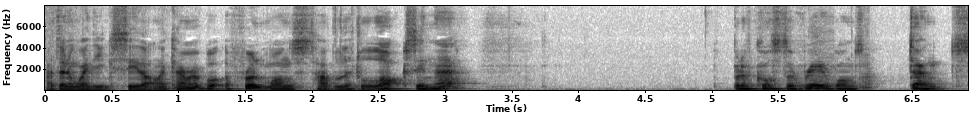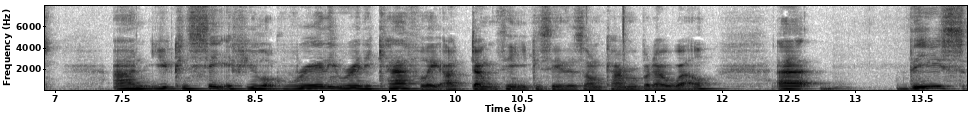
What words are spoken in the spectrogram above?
I don't know whether you can see that on the camera, but the front ones have little locks in there. But of course the rear ones don't. And you can see if you look really, really carefully, I don't think you can see this on camera, but oh well. Uh, these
